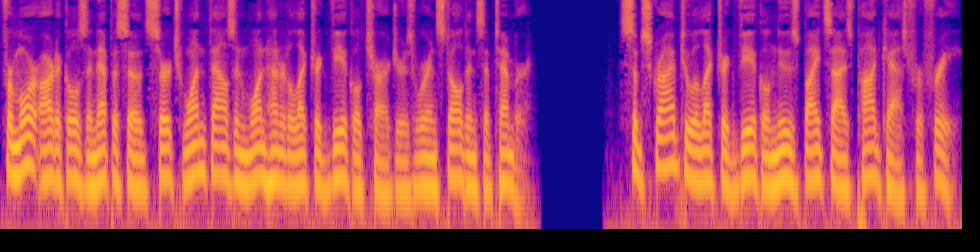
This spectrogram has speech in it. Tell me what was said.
For more articles and episodes, search 1100 electric vehicle chargers were installed in September. Subscribe to Electric Vehicle News Bite Size Podcast for free.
